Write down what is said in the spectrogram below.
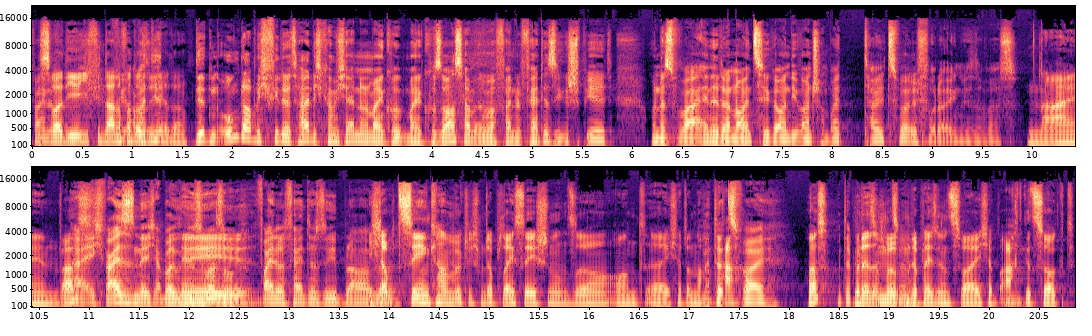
das Final war die finale Fantasie. die, Alter. die hatten unglaublich viele Teile. Ich kann mich erinnern, meine, meine Cousins haben immer Final Fantasy gespielt. Und es war Ende der 90er und die waren schon bei Teil 12 oder irgendwie sowas. Nein, was? Ja, ich weiß es nicht, aber das Nee. war so Final Fantasy, bla bla. ich glaube, 10 kam wirklich mit der Playstation und so. Und äh, ich hatte noch mit der acht- 2. Was? Mit der mit, der, PlayStation mit, 2. mit der PlayStation 2. Ich habe 8 gezockt.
